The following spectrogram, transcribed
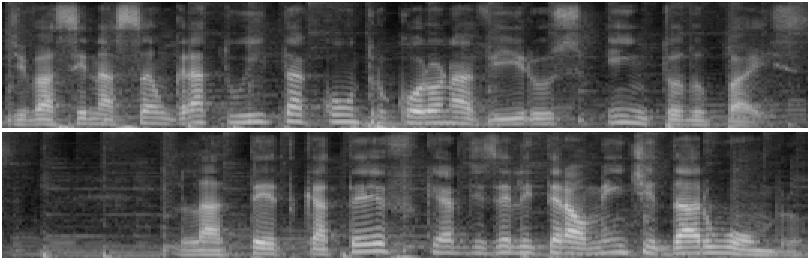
de vacinação gratuita contra o coronavírus em todo o país. Latet Katef quer dizer literalmente dar o ombro,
